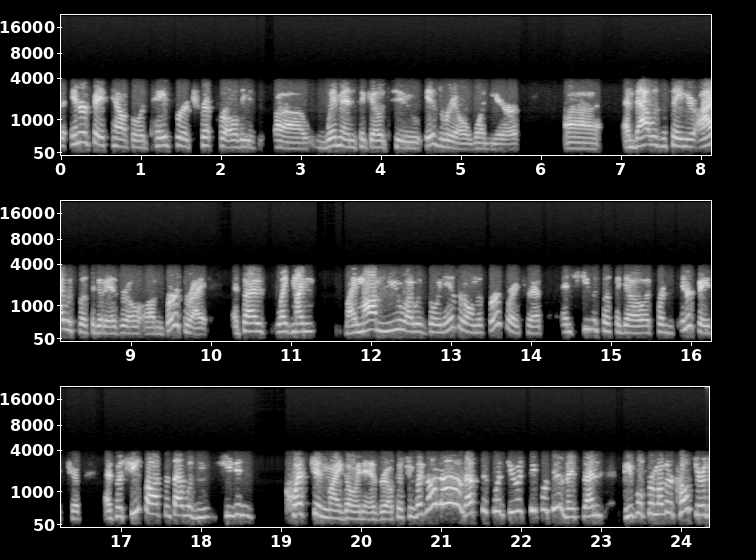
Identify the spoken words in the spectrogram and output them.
the Interfaith Council had paid for a trip for all these uh, women to go to Israel one year, uh, and that was the same year I was supposed to go to Israel on birthright. And so I was like, my my mom knew I was going to Israel on this birthright trip, and she was supposed to go as part of this interfaith trip. And so she thought that that was she didn't question my going to Israel because she was like, oh no, that's just what Jewish people do. They send people from other cultures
